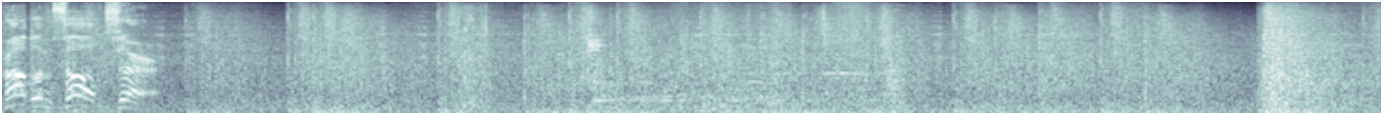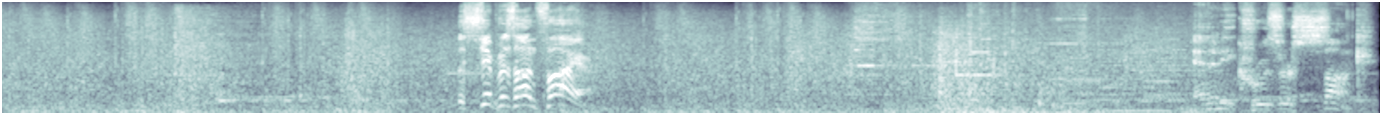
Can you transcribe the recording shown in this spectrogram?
Problem solved, sir. The ship is on fire. Enemy cruiser sunk.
